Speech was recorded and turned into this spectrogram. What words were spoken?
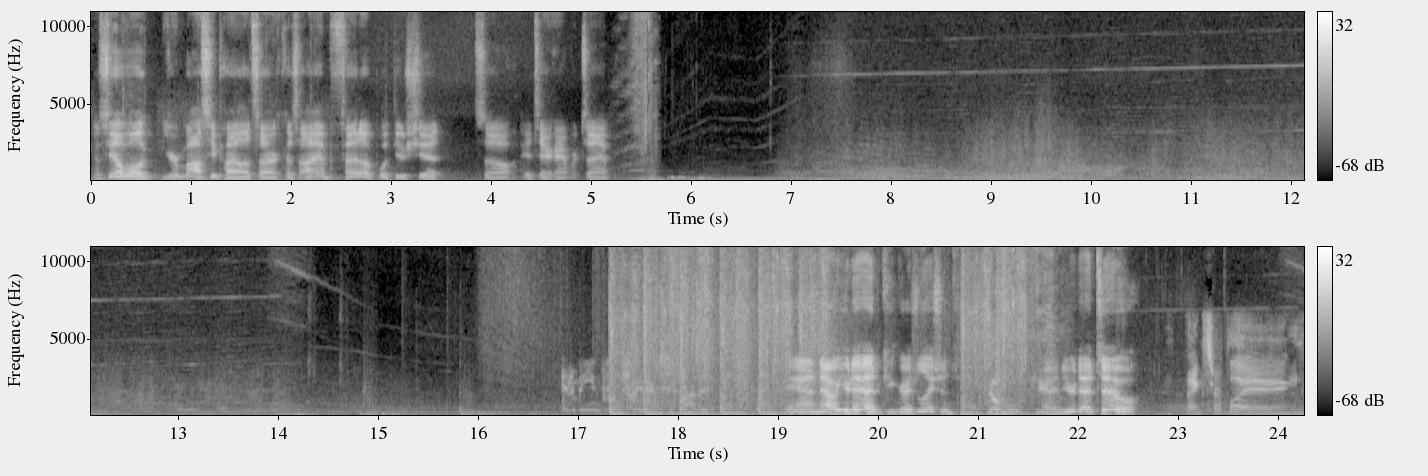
Let's see how well your Mossy pilots are, because I am fed up with your shit. So, it's time. Enemy infiltrator spotted. And now you're dead. Congratulations. Double kill. And you're dead too. Thanks for playing.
